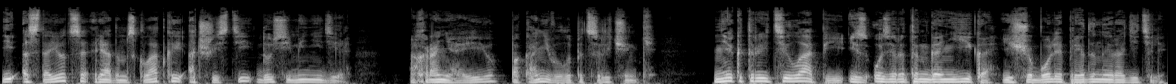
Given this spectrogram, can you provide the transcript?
и остается рядом с кладкой от шести до семи недель, охраняя ее, пока не вылупятся личинки. Некоторые тилапии из озера Танганьика еще более преданные родители.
